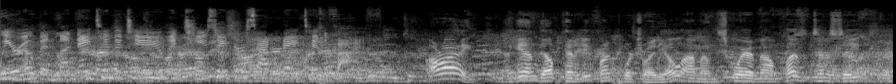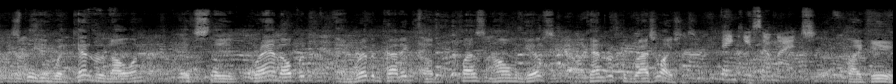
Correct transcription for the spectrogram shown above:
We are open Monday 10 to 2 and Tuesday through Saturday 10 to 5. All right. Again, Del Kennedy, Front Porch Radio. I'm on the square of Mount Pleasant, Tennessee, speaking with Kendra Nolan. It's the grand opening and ribbon cutting of Pleasant Home and Gifts. Kendra, congratulations. Thank you so much. Thank you.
